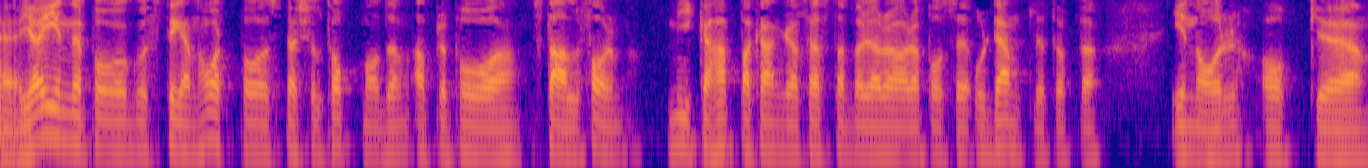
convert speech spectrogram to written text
Eh, jag är inne på att gå stenhårt på Special Top Model, apropå stallform. Mika Happakangas hästar börjar röra på sig ordentligt uppe i norr och eh,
